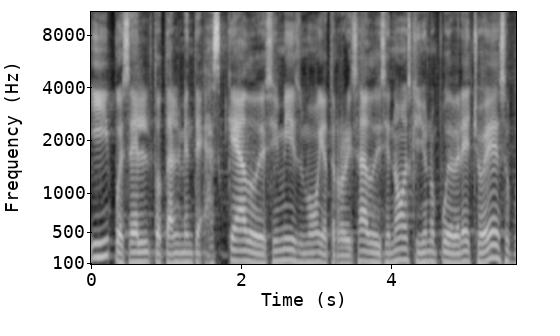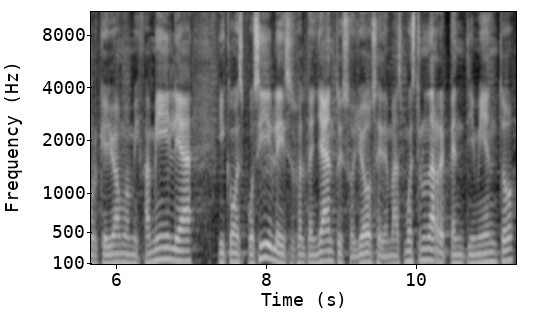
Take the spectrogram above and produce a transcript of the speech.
y pues él totalmente asqueado de sí mismo y aterrorizado dice, no, es que yo no pude haber hecho eso porque yo amo a mi familia y cómo es posible y se suelta en llanto y solloza y demás. Muestra un arrepentimiento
